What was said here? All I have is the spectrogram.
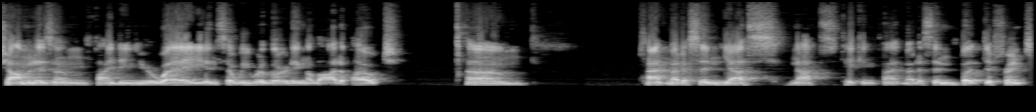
shamanism, finding your way. And so we were learning a lot about um, plant medicine, yes, not taking plant medicine, but different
